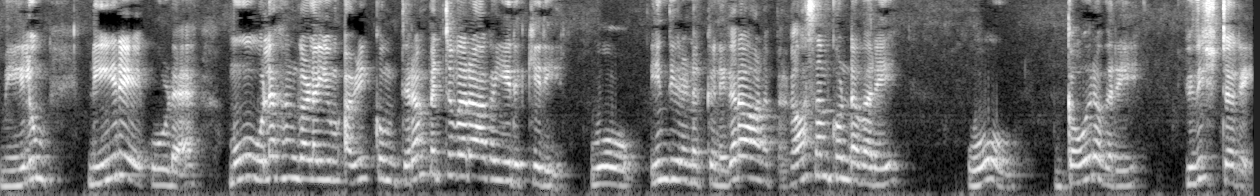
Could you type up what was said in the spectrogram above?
மேலும் நீரே கூட மூ உலகங்களையும் அழிக்கும் திறம் பெற்றவராக இருக்கிறீர். ஓ இந்திரனுக்கு நிகரான பிரகாசம் கொண்டவரே. ஓ கௌரவரே யுதிஷ்டரே.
